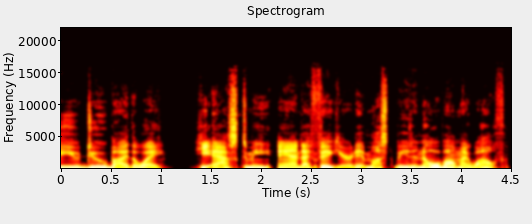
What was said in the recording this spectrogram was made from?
do you do, by the way? He asked me, and I figured it must be to know about my wealth.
